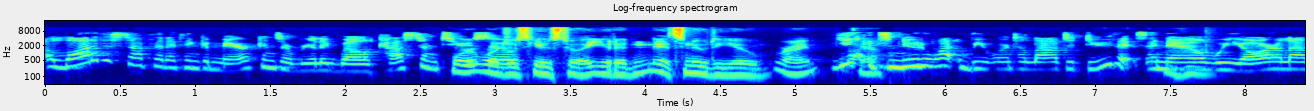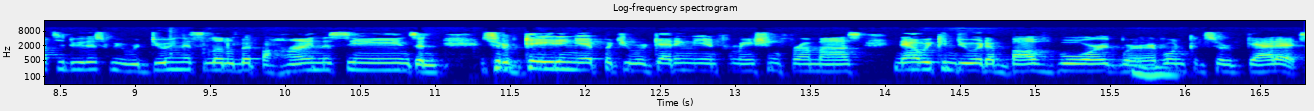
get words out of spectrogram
A lot of the stuff that I think Americans are really well accustomed to. We're, so, we're just used to it. You didn't. It's new to you, right? Yeah, yeah. it's new to us. We weren't allowed to do this, and now mm-hmm. we are allowed to do this. We were doing this a little bit behind the scenes and sort of gating it, but you were getting the information information from us. Now we can do it above board where mm-hmm. everyone can sort of get it.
